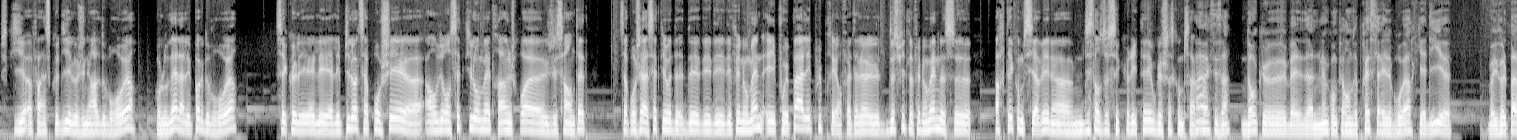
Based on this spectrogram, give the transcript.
ce, qui, enfin, ce que dit le général de Brouwer, colonel à l'époque de Brouwer, c'est que les, les, les pilotes s'approchaient euh, à environ 7 km, hein, je crois, euh, j'ai ça en tête, s'approchaient à 7 km des, des, des, phénomènes et ils pouvaient pas aller plus près en fait. De suite, le phénomène se partait comme s'il y avait une, distance de sécurité ou quelque chose comme ça. Ah ouais, c'est ça. Donc, euh, ben, la même conférence de presse, il y a de Brouwer qui a dit, euh, ben, ils veulent pas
